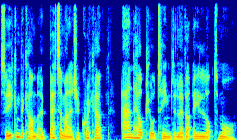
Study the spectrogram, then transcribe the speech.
so you can become a better manager quicker and help your team deliver a lot more.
